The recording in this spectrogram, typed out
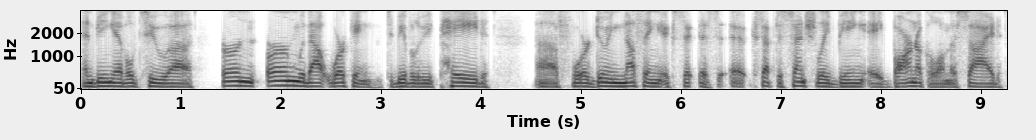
and being able to uh, earn earn without working, to be able to be paid. Uh, for doing nothing except, except essentially being a barnacle on the side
